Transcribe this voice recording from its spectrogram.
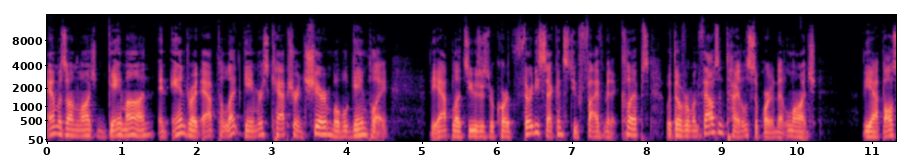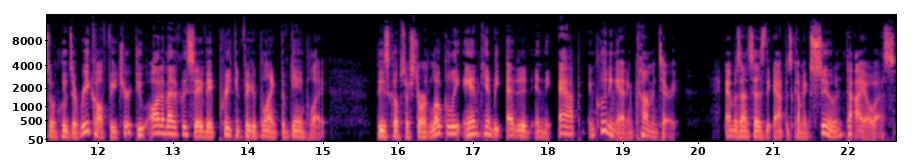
Amazon launched Game On, an Android app to let gamers capture and share mobile gameplay. The app lets users record 30 seconds to 5 minute clips with over 1,000 titles supported at launch. The app also includes a recall feature to automatically save a pre-configured length of gameplay. These clips are stored locally and can be edited in the app, including adding commentary. Amazon says the app is coming soon to iOS.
